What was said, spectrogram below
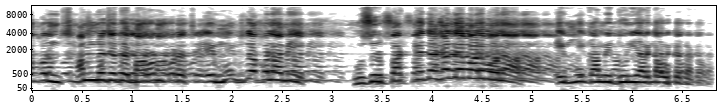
যখন সামনে যেতে বারণ করেছে, এই মুখ যখন আমি হুজুর পাককে দেখাতে পারব না, এই মুখ আমি দুনিয়ার কাউকে দেখাবো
